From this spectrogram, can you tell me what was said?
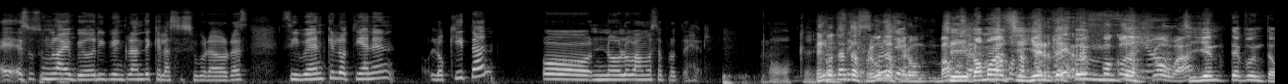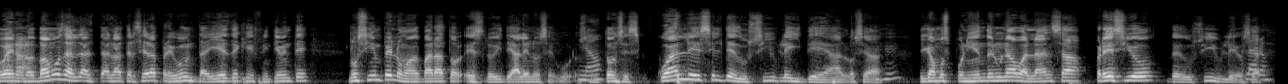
eh, eso es un liability bien grande que las aseguradoras, si ven que lo tienen, lo quitan o no lo vamos a proteger. Ok. Tengo tantas preguntas, pero vamos, Sí, a, vamos al siguiente perder un punto. poco de show, ¿ah? Siguiente punto. Bueno, Ajá. nos vamos a la, a la tercera pregunta y es de que definitivamente no siempre lo más barato es lo ideal en los seguros. No. Entonces, ¿cuál es el deducible ideal? O sea, digamos, poniendo en una balanza precio deducible. O Claro. sea,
